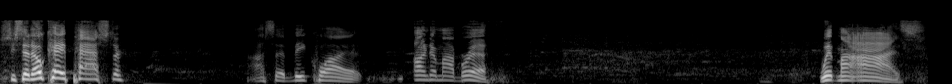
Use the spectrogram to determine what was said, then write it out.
She said, okay, Pastor. I said, be quiet. Under my breath. With my eyes.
